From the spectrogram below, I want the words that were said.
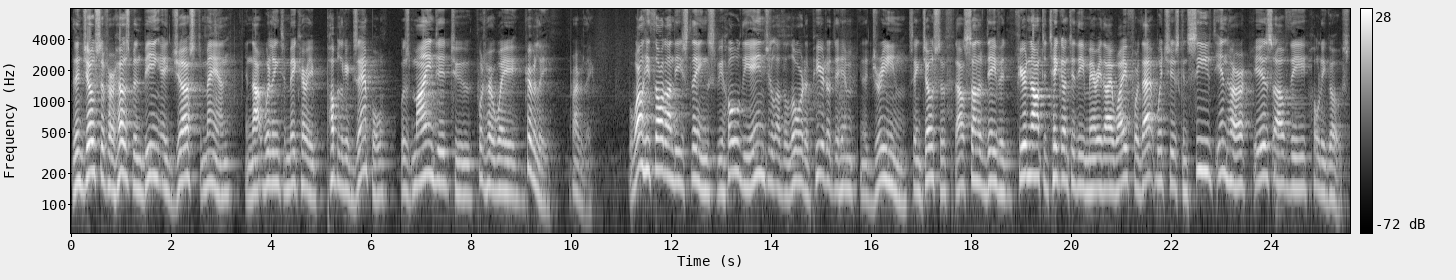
Then Joseph, her husband, being a just man, and not willing to make her a public example, was minded to put her away privily, privately. But while he thought on these things, behold, the angel of the Lord appeared unto him in a dream, saying, Joseph, thou son of David, fear not to take unto thee Mary thy wife, for that which is conceived in her is of the Holy Ghost.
